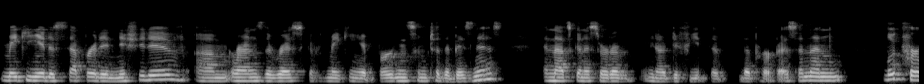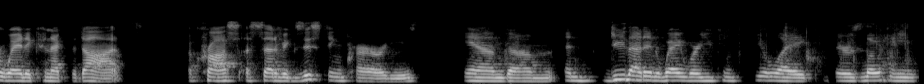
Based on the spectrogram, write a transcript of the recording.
making it a separate initiative um, runs the risk of making it burdensome to the business and that's going to sort of you know defeat the, the purpose and then look for a way to connect the dots across a set of existing priorities and um, and do that in a way where you can feel like there's low hanging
